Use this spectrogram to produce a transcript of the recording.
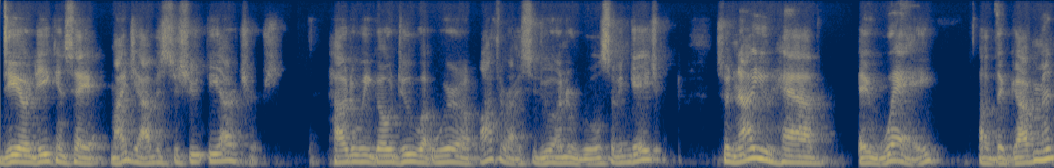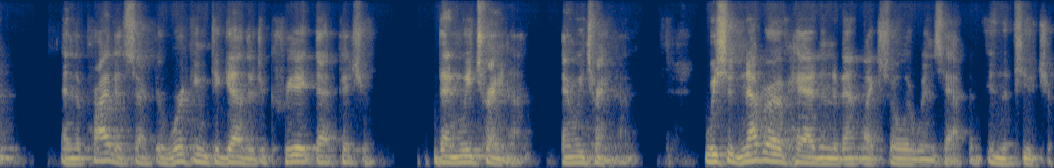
DOD can say, my job is to shoot the archers. How do we go do what we're authorized to do under rules of engagement? So now you have a way of the government and the private sector working together to create that picture. Then we train on and we train on. We should never have had an event like SolarWinds happen in the future.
